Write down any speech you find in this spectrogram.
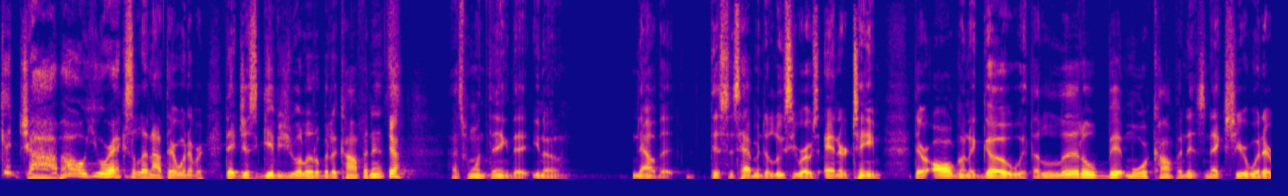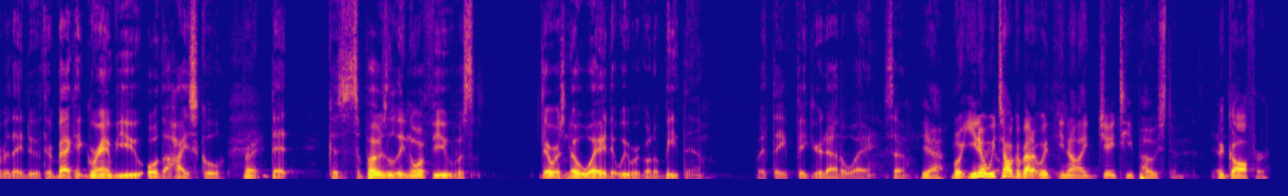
good job. Oh, you were excellent out there, whatever. That just gives you a little bit of confidence. Yeah. That's one thing that, you know, now that this has happened to Lucy Rose and her team, they're all going to go with a little bit more confidence next year, whatever they do. If they're back at Grandview or the high school, Right. That because supposedly Northview was there was no way that we were going to beat them, but they figured out a way. So Yeah, but you know, we talk about it with you know like JT Poston, the golfer.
